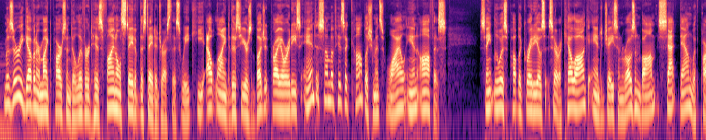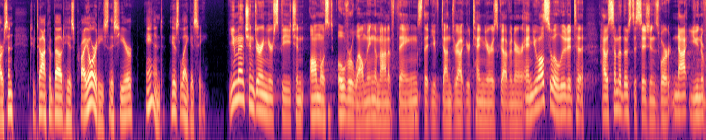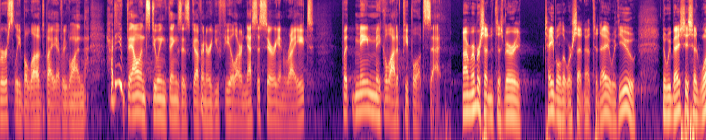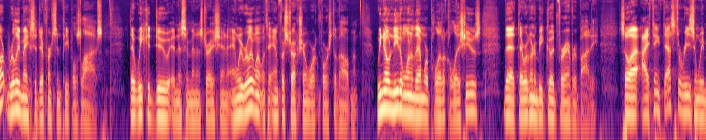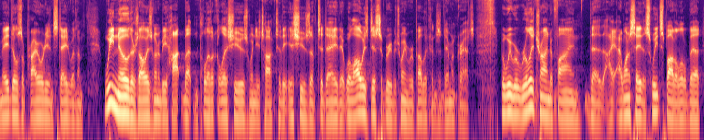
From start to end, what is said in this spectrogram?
Missouri Governor Mike Parson delivered his final State of the State address this week. He outlined this year's budget priorities and some of his accomplishments while in office. St. Louis Public Radio's Sarah Kellogg and Jason Rosenbaum sat down with Parson to talk about his priorities this year and his legacy. You mentioned during your speech an almost overwhelming amount of things that you've done throughout your tenure as governor, and you also alluded to how some of those decisions were not universally beloved by everyone. How do you balance doing things as governor you feel are necessary and right, but may make a lot of people upset? I remember sitting at this very table that we're sitting at today with you, that we basically said, what really makes a difference in people's lives? That we could do in this administration. And we really went with the infrastructure and workforce development. We know neither one of them were political issues, that they were going to be good for everybody. So I, I, think that's the reason we made those a priority and stayed with them. We know there's always going to be hot button political issues when you talk to the issues of today that will always disagree between Republicans and Democrats. But we were really trying to find the, I, I want to say, the sweet spot a little bit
